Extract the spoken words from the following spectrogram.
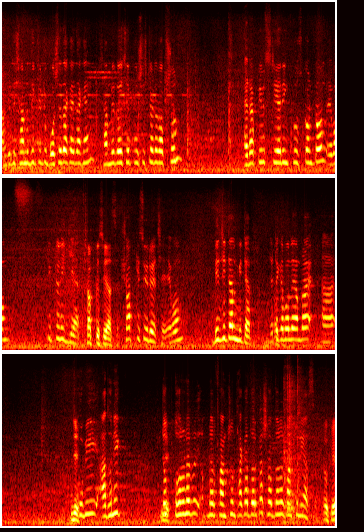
আমি যদি সামনের দিকটা একটু বসে দেখাই দেখেন সামনে রয়েছে পুশ স্টার্টের option adaptive steering cruise control এবং টিপটনিক গিয়ার সব কিছুই আছে। সব কিছুই রয়েছে এবং ডিজিটাল মিটার যেটাকে বলে আমরা খুবই আধুনিক যত ধরনের আপনার ফাংশন থাকা দরকার সব ধরনের ফাংশনই আছে। ওকে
